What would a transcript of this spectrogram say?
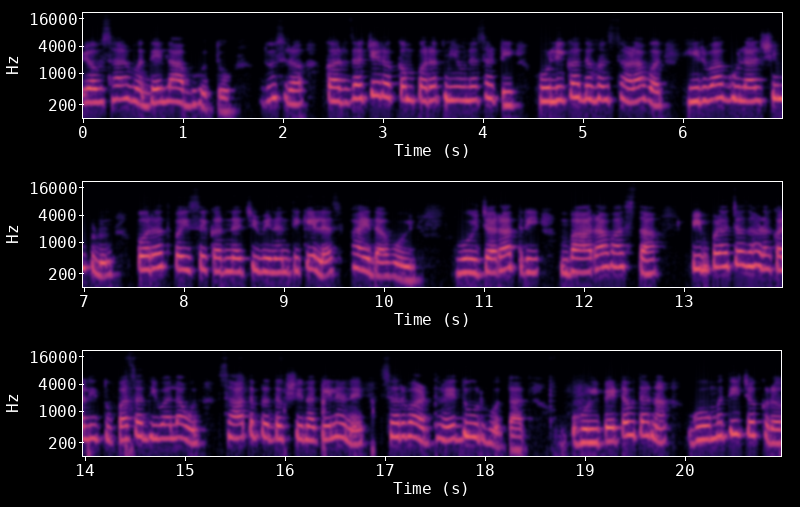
व्यवसायामध्ये लाभ होतो. दुसरं कर्जाची रक्कम परत मिळवण्यासाठी होलिका दहन स्थळावर हिरवा गुलाल शिंपडून परत पैसे करण्याची विनंती केल्यास फायदा होईल. होळीच्या रात्री बारा वाजता पिंपळाच्या झाडाखाली तुपाचा दिवा लावून सात प्रदक्षिणा केल्याने सर्व अडथळे दूर होतात. होळी पेटवताना गोमती चक्र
